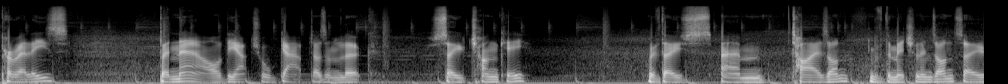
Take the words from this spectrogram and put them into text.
Pirellis, but now the actual gap doesn't look so chunky with those um, tyres on, with the Michelin's on. So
